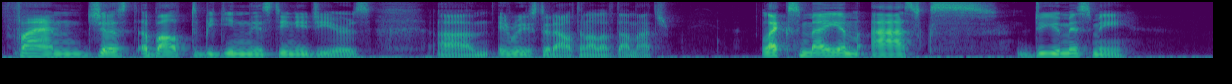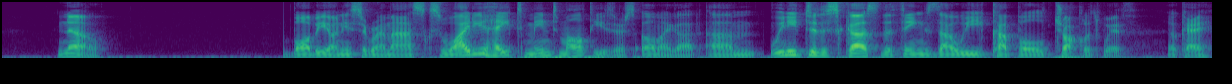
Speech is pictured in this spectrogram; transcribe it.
fan just about to begin his teenage years, um, it really stood out, and I love that match. Lex Mayhem asks, "Do you miss me?" No. Bobby on Instagram asks, "Why do you hate mint Maltesers?" Oh my god. Um, we need to discuss the things that we couple chocolate with. Okay.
